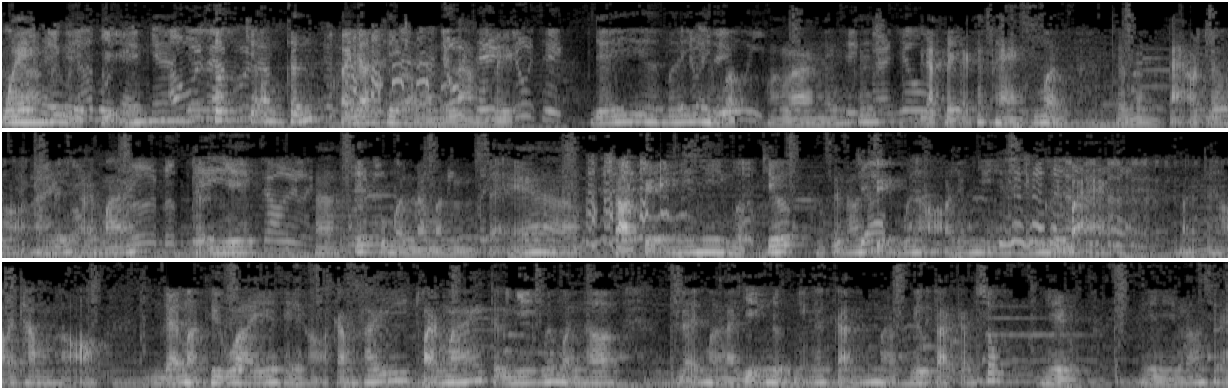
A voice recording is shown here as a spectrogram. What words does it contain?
quen với việc diễn xuất cho ống kính. Vậy nên khi mà mình làm việc với với nhân vật hoặc là những cái đặc biệt là khách hàng của mình thì mình tạo cho họ tâm lý thoải mái tự nhiên. à, tiếp của mình là mình sẽ uh, trò chuyện với nhân vật trước mình sẽ nói chuyện với họ giống như những người bạn. Mình sẽ hỏi thăm họ để mà khi quay thì họ cảm thấy thoải mái tự nhiên với mình hơn để mà diễn được những cái cảnh mà miêu tả cảm xúc nhiều thì nó sẽ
